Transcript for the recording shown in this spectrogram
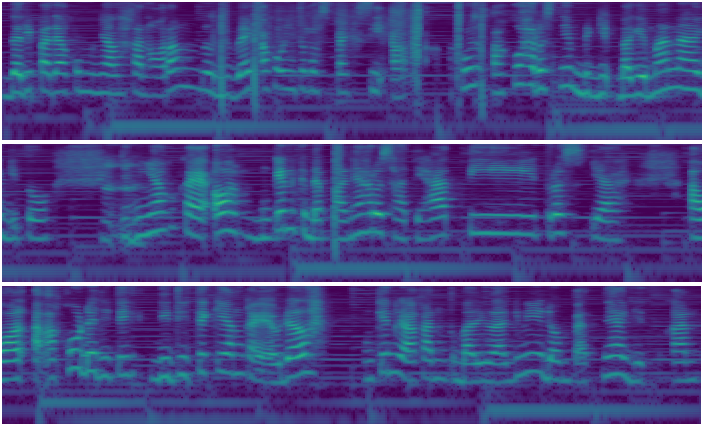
daripada aku menyalahkan orang lebih baik aku introspeksi A- aku aku harusnya bagaimana? gitu. Jadinya aku kayak oh mungkin ke depannya harus hati-hati. Terus ya awal aku udah di titik, di titik yang kayak udahlah mungkin nggak akan kembali lagi nih dompetnya gitu kan.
